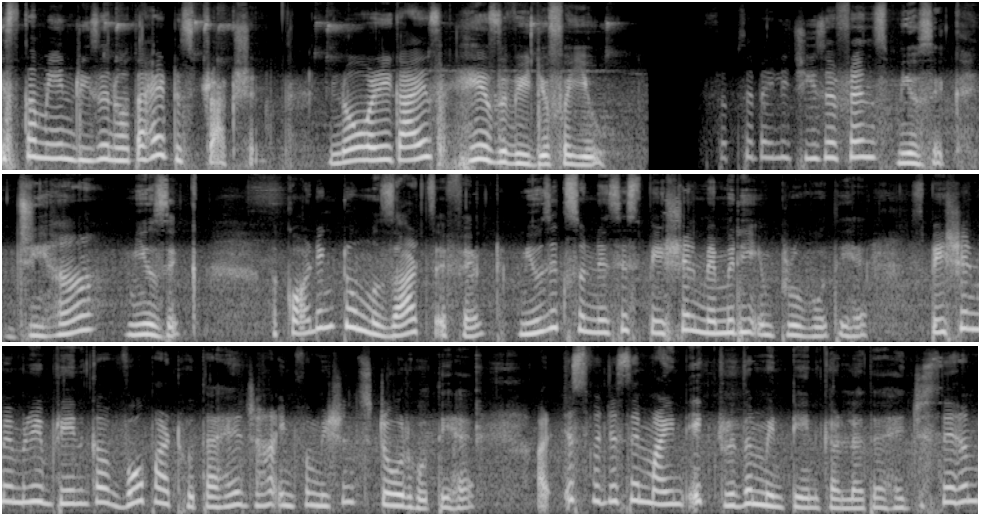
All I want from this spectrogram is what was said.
इसका मेन रीज़न होता है distraction no worry guys here is a video for you सबसे पहली चीज़ है फ्रेंड्स म्यूज़िक जी हाँ music according to Mozart's effect music सुनने से स्पेशल मेमोरी इम्प्रूव होती है। स्पेशल मेमोरी ब्रेन का वो पार्ट होता है जहाँ इन्फॉर्मेशन स्टोर होती है। और इस वजह से माइंड एक रिदम मेंटेन कर लेता है, जिससे हम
